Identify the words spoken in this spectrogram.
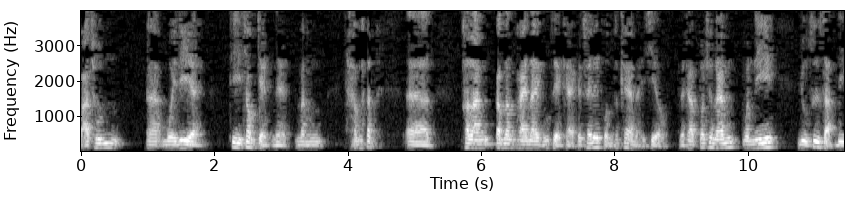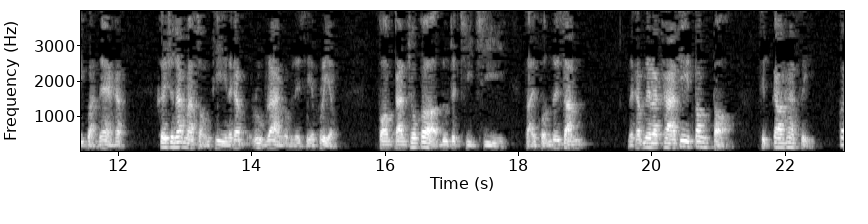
ป๋าชุนมวยเดียที่ช่องเจ็ดเนี่ย มันถามว่าพลังกำลังภายในของเสียแขกจะใช้ได้ผลสักแค่ไหนเชียวนะครับ เพราะฉะนั้นวันนี้ อยู่ซื่อสัตย์ดีกว่าแน่ครับ เคยชนะมาสองทีนะครับ รูปร่างก็ไม่ได้เสียเปรียบ ฟอร์มการชกก็ดูจะขี่ขี่สายฝนด้วยซ้ำนะครับ ในราคาที่ต้องต่อ 19.54 ก็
